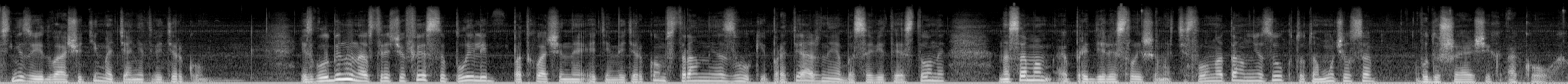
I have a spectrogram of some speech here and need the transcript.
снизу едва ощутимо тянет ветерком. Из глубины навстречу Фессу плыли, подхваченные этим ветерком, странные звуки, протяжные, басовитые стоны на самом пределе слышимости, словно там внизу кто-то мучился в удушающих оковах.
